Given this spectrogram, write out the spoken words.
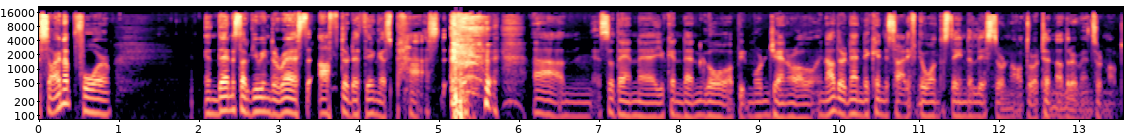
sign up for and then start giving the rest after the thing has passed. um, so then uh, you can then go a bit more general in other, then they can decide if they want to stay in the list or not, or attend other events or not.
